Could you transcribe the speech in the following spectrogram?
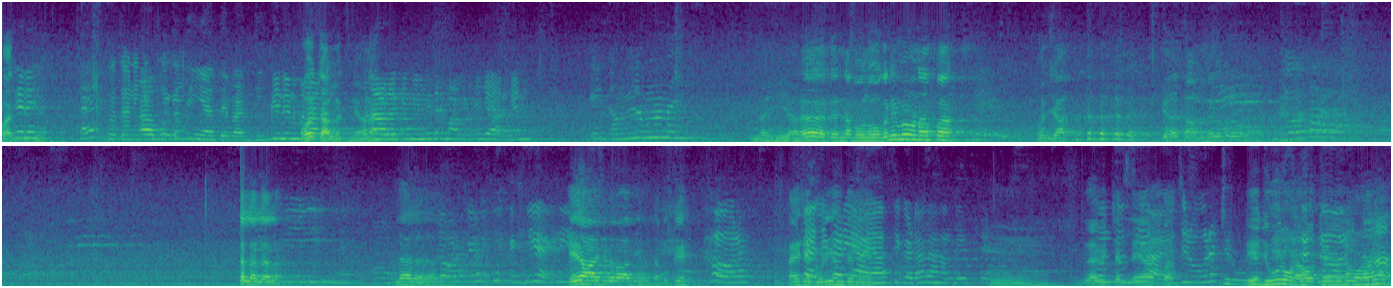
ਭੱਜ ਗਏ ਪਤਾ ਨਹੀਂ ਆਹ ਕਿੱਥੇ ਉਹ ਗਏ। ਧੀਆਂ ਤੇ ਵਗਦੀ ਕਿੰਨੇ ਨੂੰ ਉਹ ਚੱਲ ਗਈਆਂ ਨਾ। ਨਾਲ ਕਿੰਨੇ ਕਿਤੇ ਮਾਮੀ ਨੇ ਜਾ ਰਹੀਆਂ ਨੇ। ਇਹ ਥੰਬਨੇਲ ਬਣਾਉਣਾ ਹੈ। ਨਹੀਂ ਯਾਰ ਤੇਰੇ ਨਾਲ ਬਲੌਗ ਨਹੀਂ ਬਣਾਉਣਾ ਆਪਾਂ। ਹੁਣ ਜਾ। ਕਿਆ ਸਾਹਮਣੇ ਬਣਾਉਣਾ ਲੈ ਲੈ ਲੈ। ਲੈ ਲੈ ਲੈ। ਇਹ ਆਸ਼ੀਰਵਾਦ ਹੀ ਹੁੰਦਾ ਬੁੱਕੇ। ਹੋਰ। ਪੈਸੇ ਥੋੜੀ ਹੁੰਦੇ ਨੇ। ਆਇਆ ਸੀ ਕਿਹੜਾ ਕਹਾਂਗੇ ਇੱਥੇ। ਹੂੰ ਲੈ ਵੀ ਹੁਣ ਚੱਲੇ ਤੁਸੀਂ ਆਪਾਂ। ਜ਼ਰੂਰ। ਜ਼ਰੂਰ। ਇਹ ਜ਼ਰੂਰ ਹੋਣਾ ਉੱਥੇ ਨੂੰ ਹੋਣਾ ਨਾ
